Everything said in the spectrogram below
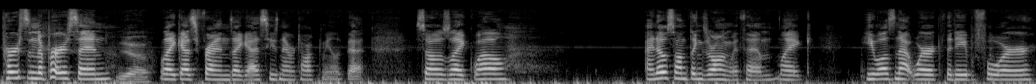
person to person." Yeah. like as friends, I guess. He's never talked to me like that. So I was like, well, I know something's wrong with him. Like, he wasn't at work the day before,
